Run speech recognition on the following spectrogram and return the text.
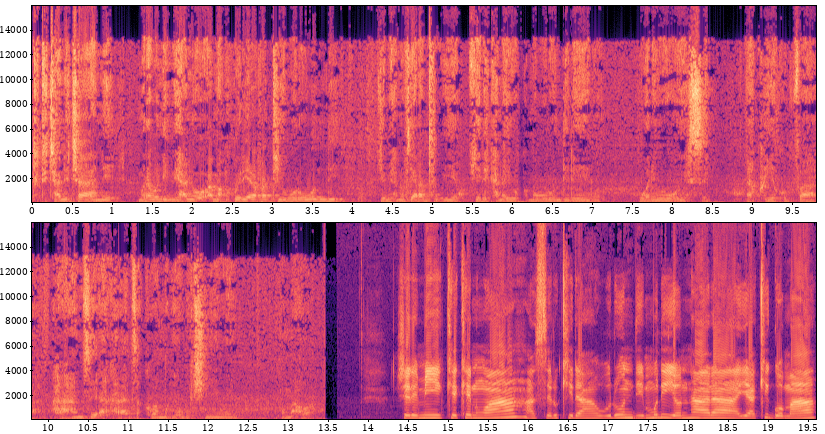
tuti cyane cyane murabona ibihano amakuru afatiye Burundi ibyo bihano byaravuyeho byerekana yuko mu Burundi rero uwo ari we wese akwiye kuva hanze akaza kuba mu gihugu ciwe mu mahoro Jeremy Kekenwa aserukira Burundi muri iyo ntara ya Kigoma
